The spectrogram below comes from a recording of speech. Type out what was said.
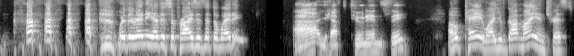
Were there any other surprises at the wedding? Ah, you have to tune in to see. Okay, well, you've got my interest.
